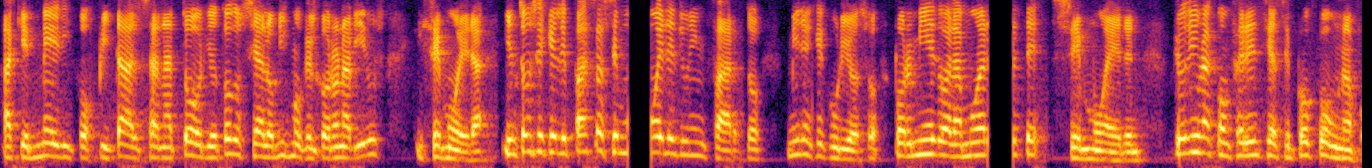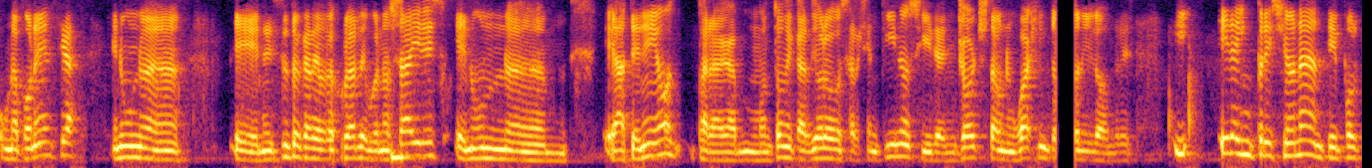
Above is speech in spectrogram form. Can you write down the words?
a que médico, hospital, sanatorio, todo sea lo mismo que el coronavirus y se muera. Y entonces, ¿qué le pasa? Se muere de un infarto. Miren qué curioso, por miedo a la muerte se mueren. Yo di una conferencia hace poco, una, ponencia en, una, eh, el Instituto Cardiovascular de Buenos Aires, en un eh, Ateneo para un montón de cardiólogos argentinos y en Georgetown, en Washington y Londres. Y era impresionante, por,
